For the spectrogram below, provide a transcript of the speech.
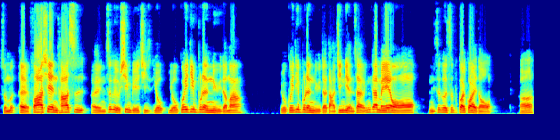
什么？哎，发现他是哎，你这个有性别歧有有规定不能女的吗？有规定不能女的打经典赛？应该没有哦。你这个是怪怪的哦。啊，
